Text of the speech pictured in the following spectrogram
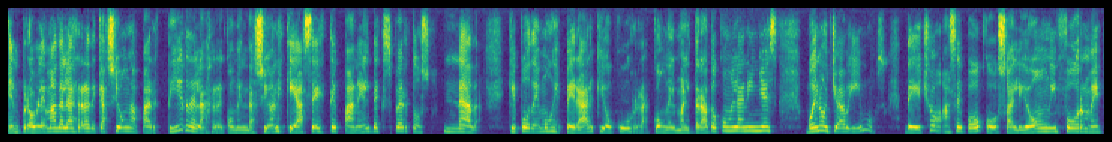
en problemas de la erradicación a partir de las recomendaciones que hace este panel de expertos, nada. ¿Qué podemos esperar que ocurra con el maltrato con la niñez? Bueno, ya vimos. De hecho, hace poco salió un informe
